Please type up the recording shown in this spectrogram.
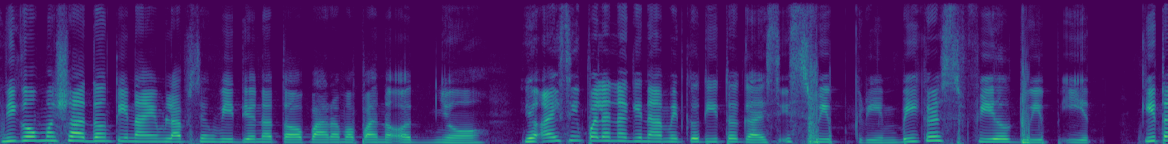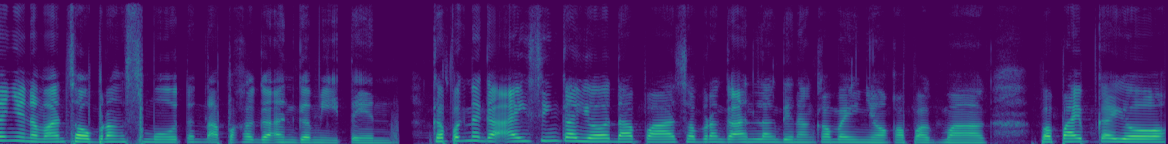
Hindi ko masyadong time-lapse yung video na to para mapanood nyo. Yung icing pala na ginamit ko dito guys is whipped cream. Bakersfield Whip It. Kita nyo naman, sobrang smooth at napakagaan gamitin. Kapag nag-icing kayo, dapat sobrang gaan lang din ang kamay nyo kapag mag-pipe kayo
